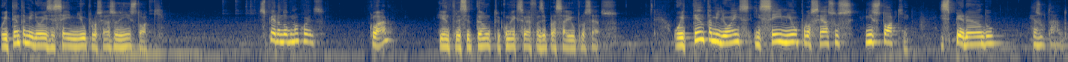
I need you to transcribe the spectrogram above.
80 milhões e 100 mil processos em estoque. Esperando alguma coisa. Claro. E entre esse tanto, e como é que você vai fazer para sair o processo? 80 milhões e 100 mil processos em estoque, esperando resultado.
